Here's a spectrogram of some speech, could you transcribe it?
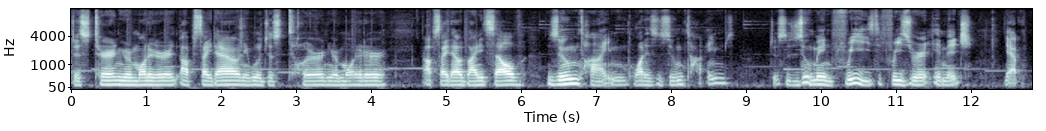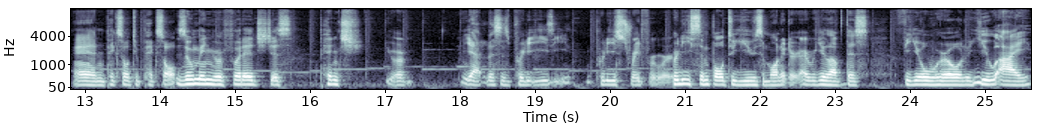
just turn your monitor upside down. It will just turn your monitor upside down by itself. Zoom time. What is zoom times? Just zoom in. Freeze. Freeze your image. Yep, and pixel to pixel. Zoom in your footage, just pinch your... Yeah, this is pretty easy, pretty straightforward, pretty simple to use a monitor. I really love this Feel World UI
